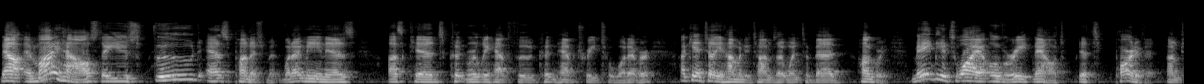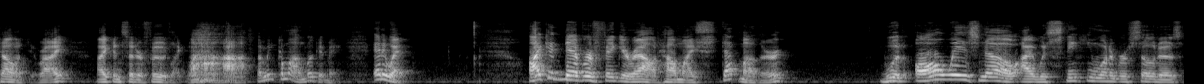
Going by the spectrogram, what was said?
Now, in my house, they use food as punishment. What I mean is, us kids couldn't really have food, couldn't have treats or whatever. I can't tell you how many times I went to bed hungry. Maybe it's why I overeat now. It's, it's part of it, I'm telling you, right? I consider food like, wow. I mean, come on, look at me. Anyway, I could never figure out how my stepmother would always know I was sneaking one of her sodas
